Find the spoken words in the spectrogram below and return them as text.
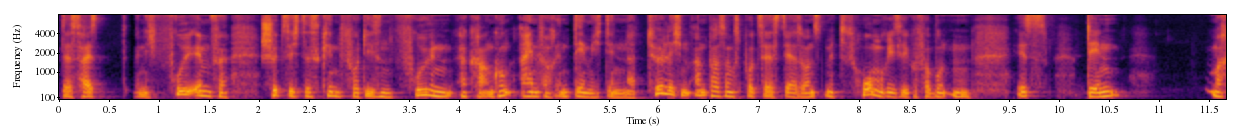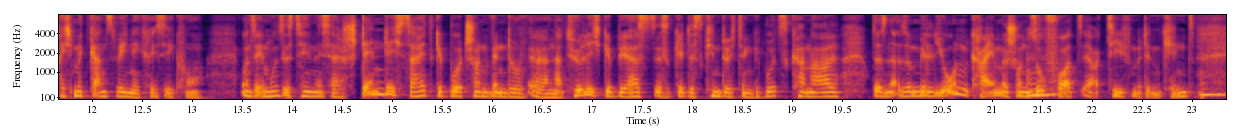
Das heißt, wenn ich früh impfe, schütze ich das Kind vor diesen frühen Erkrankungen einfach, indem ich den natürlichen Anpassungsprozess, der sonst mit hohem Risiko verbunden ist, den mache ich mit ganz wenig Risiko. Unser Immunsystem ist ja ständig seit Geburt schon, wenn du äh, natürlich gebärst, es geht das Kind durch den Geburtskanal. Da sind also Millionen Keime schon mhm. sofort aktiv mit dem Kind. Mhm.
